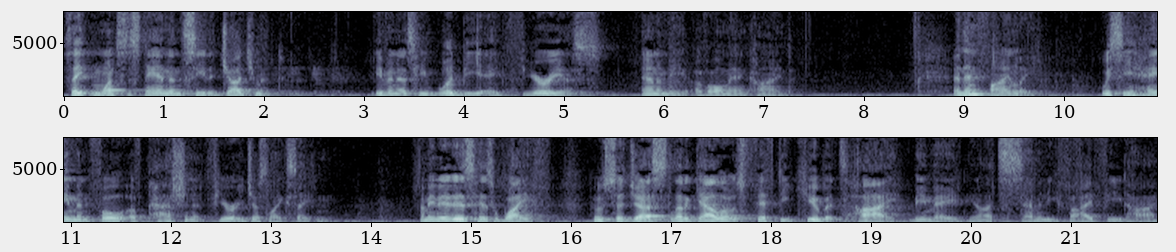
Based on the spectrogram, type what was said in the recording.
Satan wants to stand in the seat of judgment, even as he would be a furious enemy of all mankind. And then finally, we see Haman full of passionate fury, just like Satan. I mean, it is his wife who suggests, let a gallows 50 cubits high be made. You know, that's 75 feet high.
